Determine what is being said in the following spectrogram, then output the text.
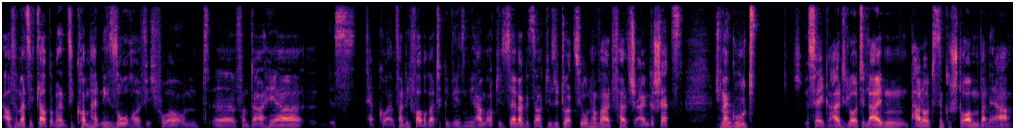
auch wenn man es nicht glaubt, aber sie kommen halt nicht so häufig vor und äh, von daher ist TEPCO einfach nicht vorbereitet gewesen. Die haben auch die selber gesagt, die Situation haben wir halt falsch eingeschätzt. Ich meine, gut, ist ja egal, die Leute leiden, ein paar Leute sind gestorben, aber naja,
